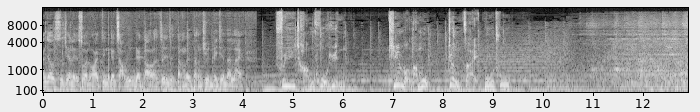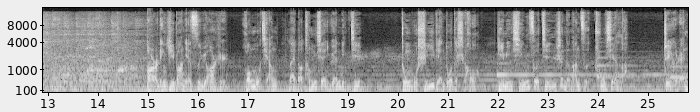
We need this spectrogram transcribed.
按照时间来算的话，应该早就应该到了，这是等来等去没见他来。非常货运，天网栏目正在播出。二零一八年四月二日，黄某强来到藤县园岭街。中午十一点多的时候，一名行色谨慎的男子出现了。这个人，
